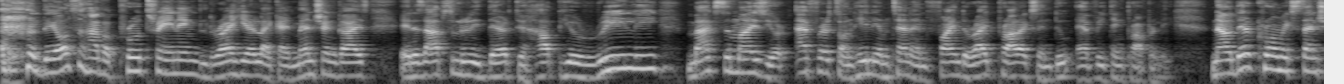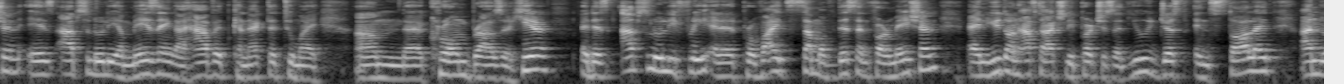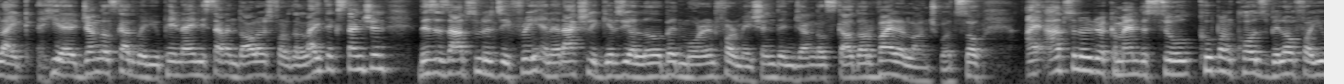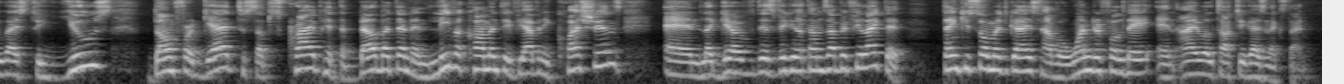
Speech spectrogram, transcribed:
they also have a pro training right here like i mentioned guys. It is absolutely there to help you really maximize your efforts on helium 10 and find the right products and do everything properly. Now their chrome extension is absolutely amazing. I have it connected to my um, uh, chrome browser here it is absolutely free and it provides some of this information and you don't have to actually purchase it. You just install it. Unlike here, Jungle Scout, where you pay $97 for the light extension, this is absolutely free and it actually gives you a little bit more information than Jungle Scout or Viral Launch would. So I absolutely recommend this tool. Coupon codes below for you guys to use. Don't forget to subscribe, hit the bell button, and leave a comment if you have any questions. And like give this video a thumbs up if you liked it. Thank you so much, guys. Have a wonderful day, and I will talk to you guys next time.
